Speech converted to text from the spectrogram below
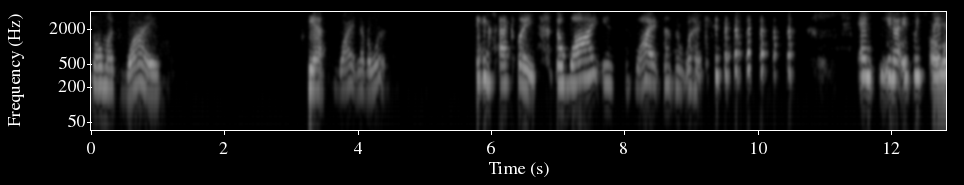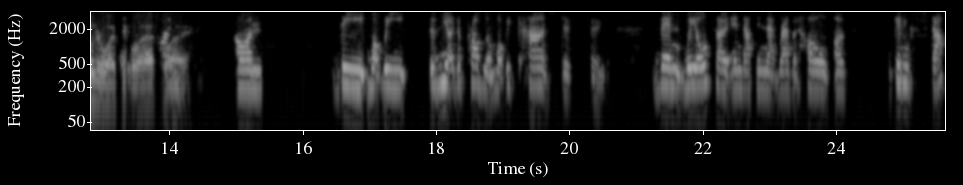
so much why. Yeah. Why it never works. Exactly. The why is why it doesn't work. and you know, if we spend I wonder why people ask on, why on the what we you know the problem, what we can't do, then we also end up in that rabbit hole of getting stuck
